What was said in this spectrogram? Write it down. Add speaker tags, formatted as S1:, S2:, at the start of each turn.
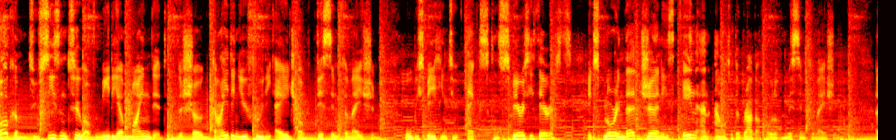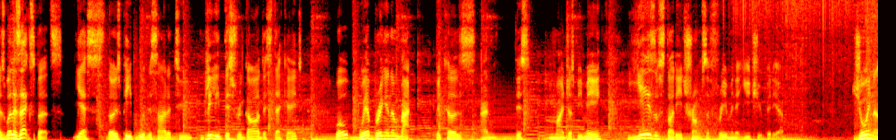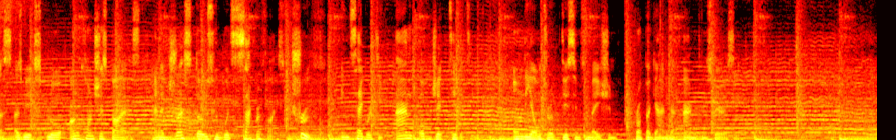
S1: Welcome to season two of Media Minded, the show guiding you through the age of disinformation. We'll be speaking to ex conspiracy theorists, exploring their journeys in and out of the rabbit hole of misinformation, as well as experts. Yes, those people who've decided to completely disregard this decade. Well, we're bringing them back because, and this might just be me, years of study trumps a three minute YouTube video. Join us as we explore unconscious bias and address those who would sacrifice truth, integrity, and objectivity on the altar of disinformation, propaganda, and conspiracy.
